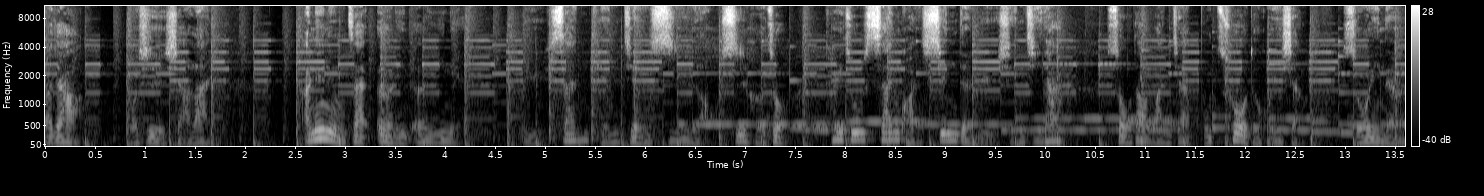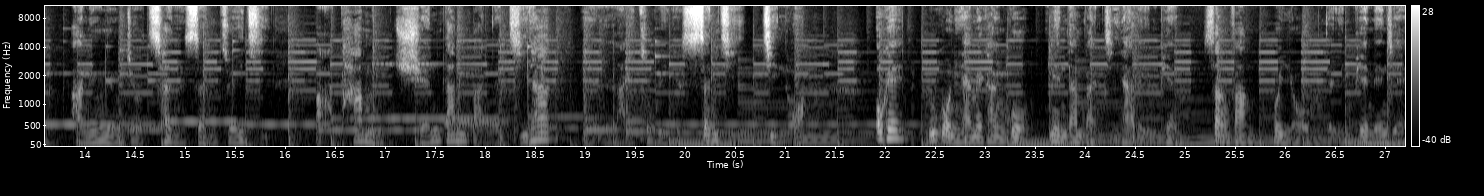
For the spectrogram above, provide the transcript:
大家好，我是小赖。阿妞妞在二零二一年与山田健司老师合作，推出三款新的旅行吉他，受到玩家不错的回响，所以呢，阿妞妞就乘胜追击，把他们全单版的吉他也来做一个升级进化。OK，如果你还没看过面单版吉他的影片，上方会有我们的影片连接，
